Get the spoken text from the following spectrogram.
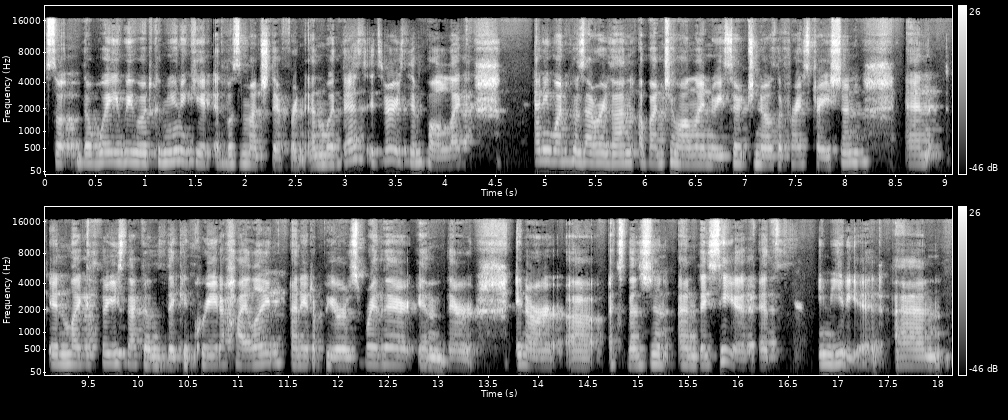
So the way we would communicate it was much different. And with this it's very simple. Like anyone who's ever done a bunch of online research knows the frustration. And in like three seconds, they can create a highlight and it appears right there in their in our uh, extension, and they see it. It's immediate, and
